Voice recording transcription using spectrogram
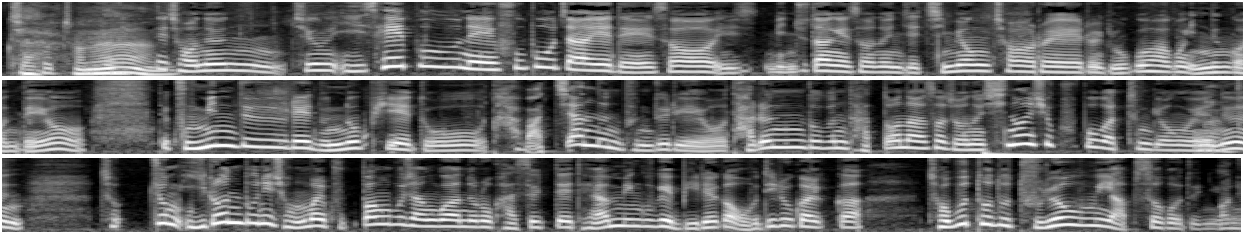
그래서 저는 근데 저는 지금 이 세 분의 후보자에 대해서 민주당에서는 이제 지명 철회를 요구하고 있는 건데요. 근데 국민들의 눈높이에도 다 맞지 않는 분들이에요. 다른 부분 다 떠나서 저는 신원식 후보 같은 경우에는 네. 저, 좀 이런 분이 정말 국방부 장관으로 갔을 때 대한민국의 미래가 어디로 갈까 저부터도 두려움이 앞서거든요. 아니.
